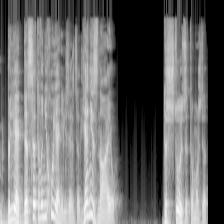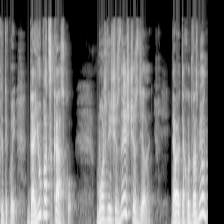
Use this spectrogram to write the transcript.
блядь, да с этого нихуя нельзя сделать. Я не знаю. Да что из этого можно сделать? Ты такой, даю подсказку. Можно еще знаешь, что сделать? Давай так вот возьмем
